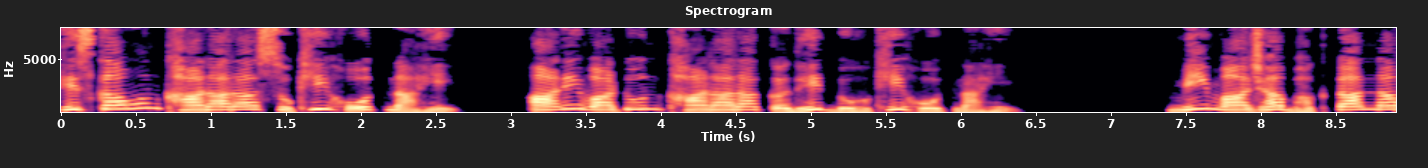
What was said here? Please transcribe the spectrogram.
हिसकावून खाणारा सुखी होत नाही आणि वाटून खाणारा कधी दुःखी होत नाही. मी माझ्या भक्तांना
